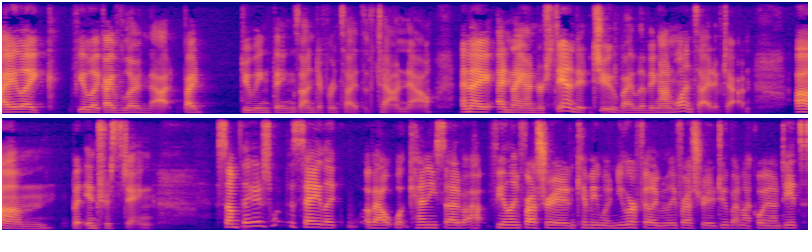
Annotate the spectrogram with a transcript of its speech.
I like feel like I've learned that by doing things on different sides of town now, and I and I understand it too by living on one side of town. Um, but interesting. Something I just wanted to say, like about what Kenny said about feeling frustrated, and Kimmy, when you were feeling really frustrated too about not going on dates.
